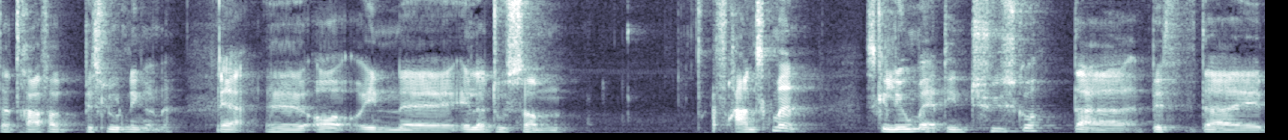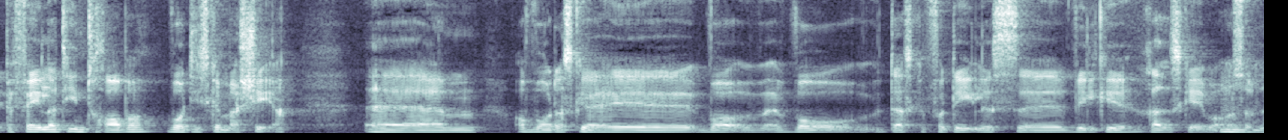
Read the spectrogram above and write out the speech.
der træffer beslutningerne. ja, Øh, og en, øh, eller du som franskmand skal leve med, at det er en tysker, der, bef, der øh, befaler dine tropper, hvor de skal marchere. Øhm, og hvor der skal, øh, hvor, hvor der skal fordeles øh, hvilke redskaber mm. osv.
